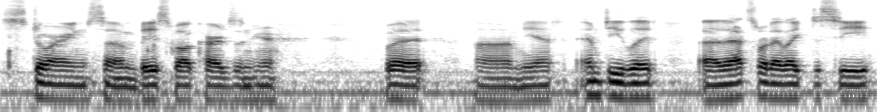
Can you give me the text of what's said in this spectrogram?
storing some baseball cards in here. But um, yeah, empty lid. Uh, that's what I like to see.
